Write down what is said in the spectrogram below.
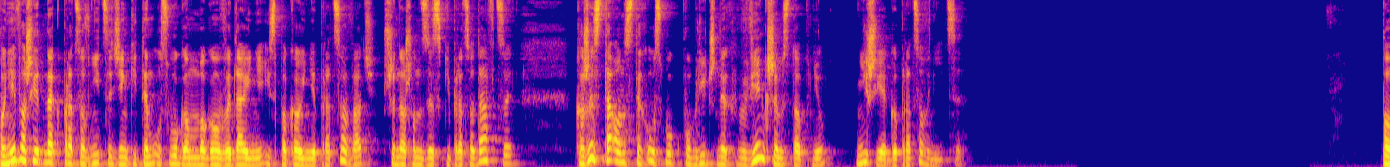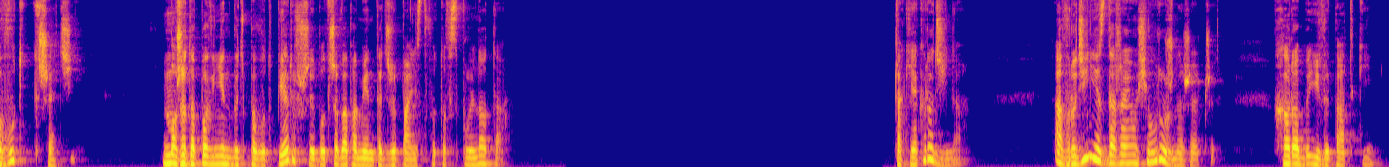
Ponieważ jednak pracownicy dzięki tym usługom mogą wydajnie i spokojnie pracować, przynosząc zyski pracodawcy, korzysta on z tych usług publicznych w większym stopniu niż jego pracownicy. Powód trzeci. Może to powinien być powód pierwszy, bo trzeba pamiętać, że państwo to wspólnota. Tak jak rodzina. A w rodzinie zdarzają się różne rzeczy: choroby i wypadki,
